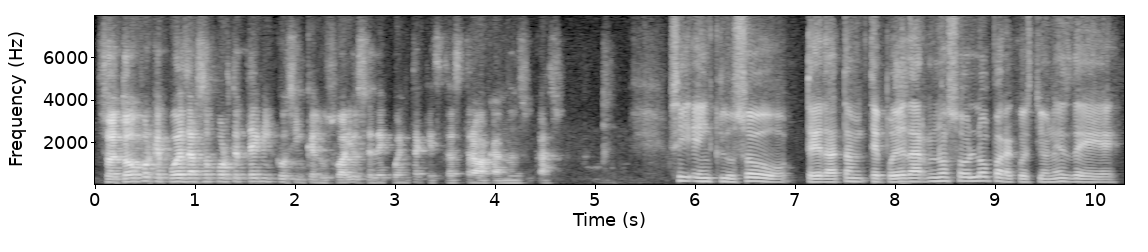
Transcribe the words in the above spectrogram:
Sobre todo porque puedes dar soporte técnico sin que el usuario se dé cuenta que estás trabajando en su caso. Sí, e incluso te, da te puede dar no solo para cuestiones de,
